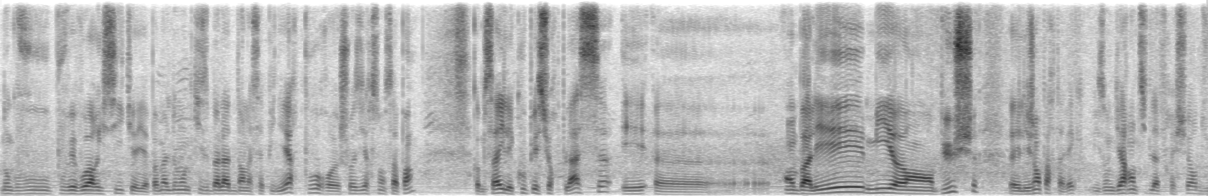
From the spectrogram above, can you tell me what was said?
Donc vous pouvez voir ici qu'il y a pas mal de monde qui se balade dans la sapinière pour euh, choisir son sapin. Comme ça, il est coupé sur place et euh, emballé, mis en bûche, et les gens partent avec. Ils ont une garantie de la fraîcheur du,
